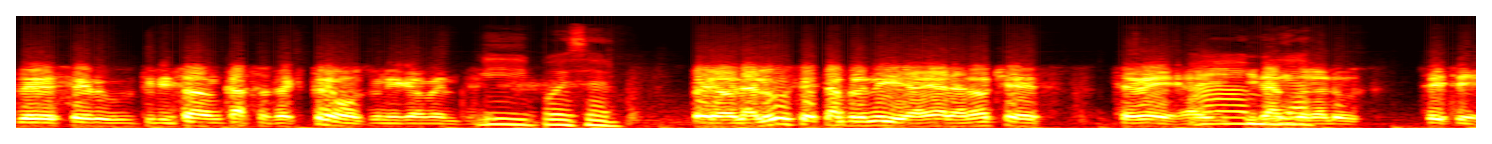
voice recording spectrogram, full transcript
debe ser utilizado en casos extremos únicamente. Y puede ser. Pero la luz está prendida, ¿eh? a la noche se ve ahí ah, girando mirá. la luz. Sí, sí.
